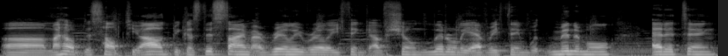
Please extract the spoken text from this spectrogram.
Um, I hope this helped you out because this time I really really think I've shown literally everything with minimal editing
